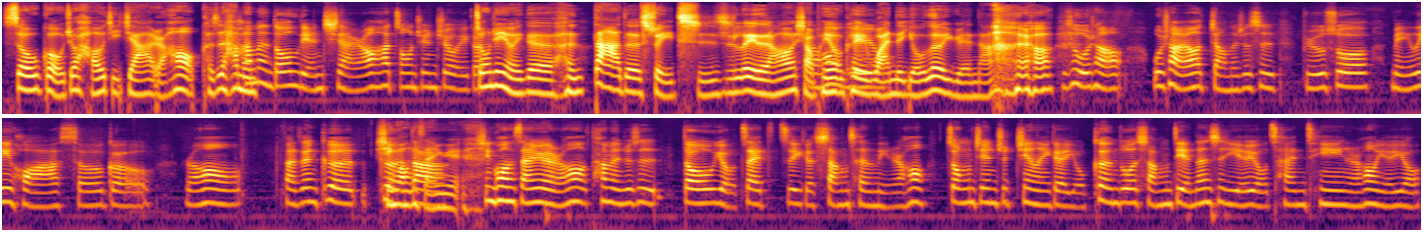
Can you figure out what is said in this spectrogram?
SOGO，就好几家，然后可是他们他们都连起来，然后它中间就有一个中间有一个很大的水池之类的，然后小朋友可以玩的游乐园啊。然后，可是我想要我想要讲的就是，比如说美丽华、SOGO，然后反正各星光三月、新光三月，然后他们就是。都有在这个商城里，然后中间就建了一个有更多商店，但是也有餐厅，然后也有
